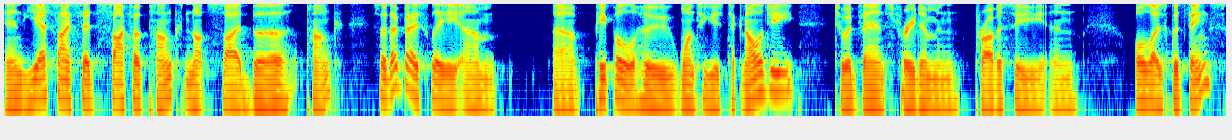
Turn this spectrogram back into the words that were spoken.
And yes, I said cypherpunk, not cyberpunk. So they're basically um, uh, people who want to use technology to advance freedom and privacy and all those good things.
